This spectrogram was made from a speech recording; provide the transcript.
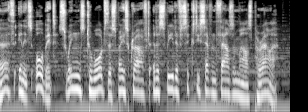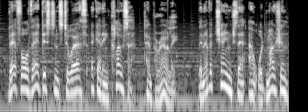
Earth in its orbit swings towards the spacecraft at a speed of 67,000 miles per hour. Therefore, their distance to Earth are getting closer temporarily. They never change their outward motion,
